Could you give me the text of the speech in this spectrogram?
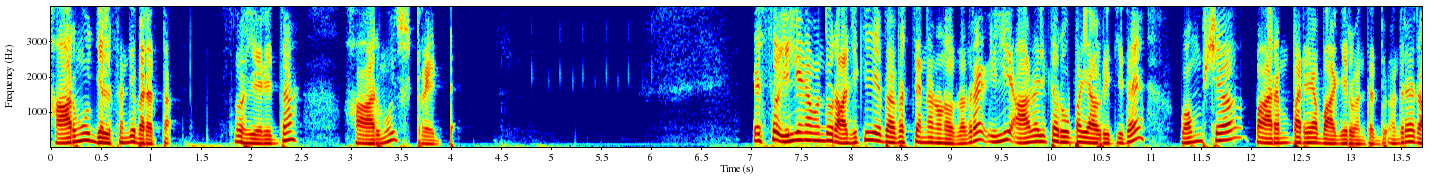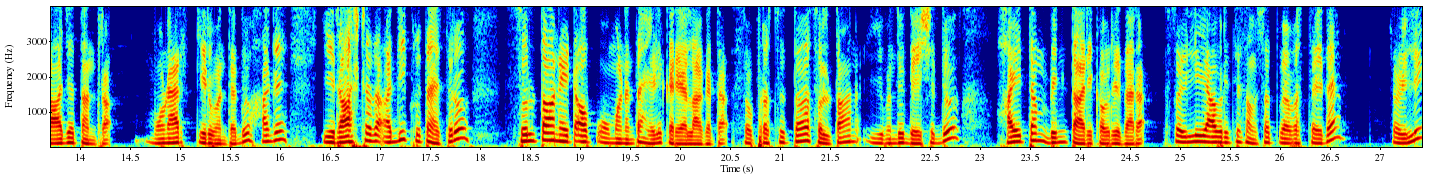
ಹಾರ್ಮೂಜ್ ಜಲಸಂಧಿ ಬರುತ್ತಾ. So here is the Hormuz Strait yes so ಇಲ್ಲಿನ ಒಂದು ರಾಜಕೀಯ ವ್ಯವಸ್ಥೆಯನ್ನು ನೋಡೋದಾದರೆ ಇಲ್ಲಿ ಆಡಳಿತ ರೂಪ ಯಾವ ರೀತಿ ಇದೆ? ವಂಶ ಪಾರಂಪರ್ಯವಾಗಿರುವಂಥದ್ದು, ಅಂದರೆ ರಾಜತಂತ್ರ. ಮೊನಾರ್ಕ್ ಇರುವಂಥದ್ದು ಹಾಗೆ ಈ ರಾಷ್ಟ್ರದ ಅಧಿಕೃತ ಹೆಸರು ಸುಲ್ತಾನೇಟ್ ಆಫ್ ಓಮನ್ ಅಂತ ಹೇಳಿ ಕರೆಯಲಾಗುತ್ತೆ. ಸೊ ಪ್ರಸ್ತುತ ಸುಲ್ತಾನ್ ಈ ಒಂದು ದೇಶದ್ದು ಹೈತಮ್ ಬಿನ್ ತಾರಿಕ್ ಅವರು ಇದ್ದಾರೆ ಸೊ ಇಲ್ಲಿ ಯಾವ ರೀತಿ ಸಂಸತ್ ವ್ಯವಸ್ಥೆ ಇದೆ? ಸೊ ಇಲ್ಲಿ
